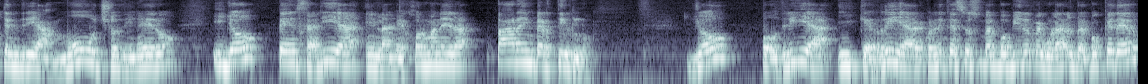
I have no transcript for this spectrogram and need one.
tendría mucho dinero y yo pensaría en la mejor manera para invertirlo. Yo podría y querría, recuerden que ese es un verbo bien irregular, el verbo querer,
